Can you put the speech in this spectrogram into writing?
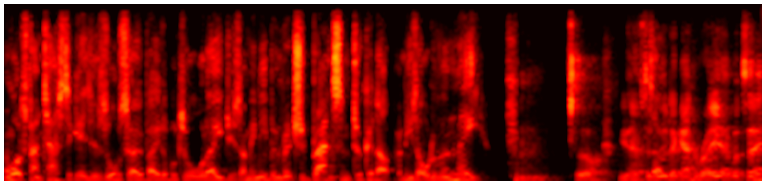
And what's fantastic is it's also available to all ages. I mean, even Richard Branson took it up, and he's older than me. So you have to so, do it again, Ray. I would say.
